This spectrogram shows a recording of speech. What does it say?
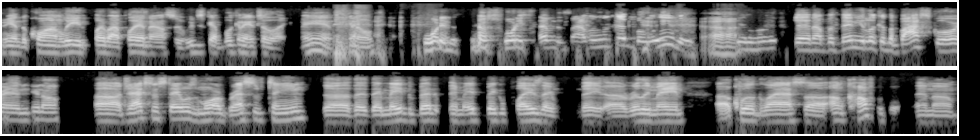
me and the Quan lead play by play announcer, we just kept looking at each other like, man, you know, forty to forty seven to seven, we couldn't believe it. Uh-huh. You know, and, uh, but then you look at the box score, and you know. Uh, Jackson State was a more aggressive team. Uh, they, they made the better, they made bigger plays. They they uh, really made uh, Aqeel Glass uh, uncomfortable. And um,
